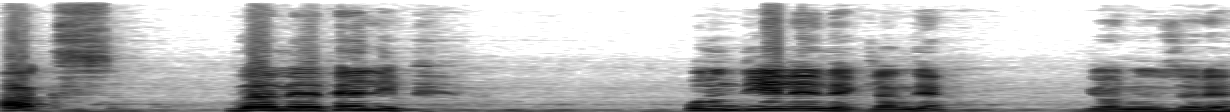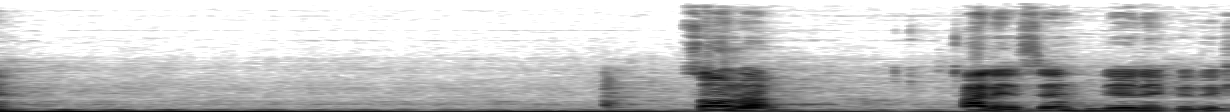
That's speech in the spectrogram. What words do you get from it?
AX VMP lib bunun diğerleri de eklendi. Gördüğünüz üzere. Sonra her neyse diğeri ekledik.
